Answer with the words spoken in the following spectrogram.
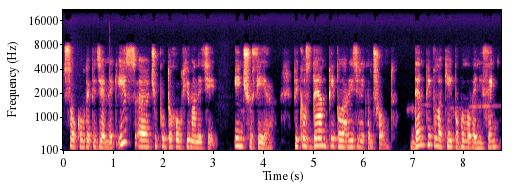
so called epidemic is uh, to put the whole humanity into fear, because then people are easily controlled. Then people are capable of anything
